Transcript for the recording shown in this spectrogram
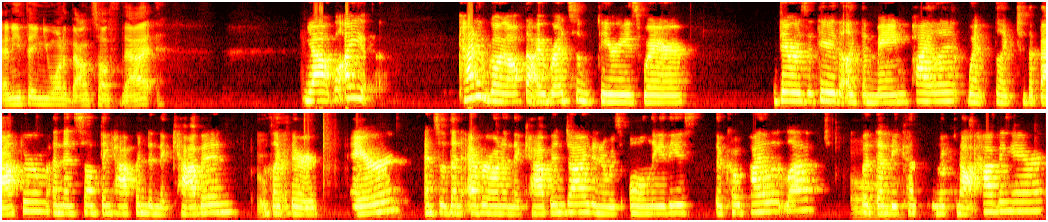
Anything you want to bounce off that? Yeah, well, I kind of going off that, I read some theories where there was a theory that like the main pilot went like to the bathroom and then something happened in the cabin with like their air and so then everyone in the cabin died and it was only these the co-pilot left Oh. but then oh. because like not having air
